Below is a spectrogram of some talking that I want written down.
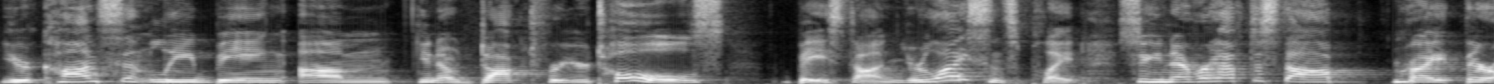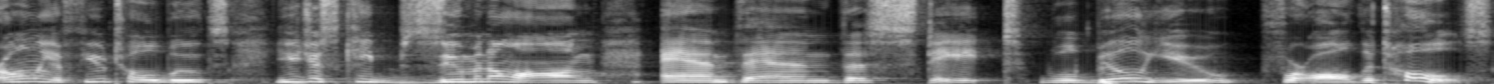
you're constantly being, um, you know, docked for your tolls based on your license plate. So you never have to stop, right? There are only a few toll booths. You just keep zooming along, and then the state will bill you for all the tolls.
